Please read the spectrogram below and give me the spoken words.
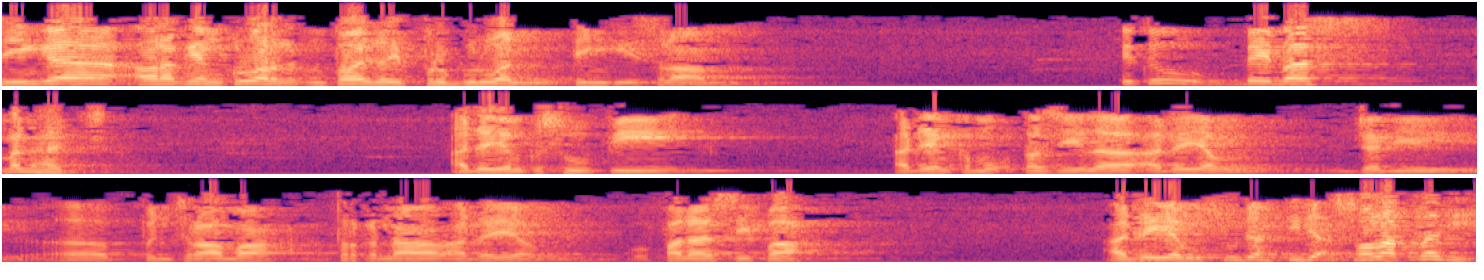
Sehingga orang yang keluar dari perguruan tinggi Islam itu bebas manhaj ada yang ke Sufi, ada yang ke Mu'tazilah, ada yang jadi uh, penceramah terkenal, ada yang falasifah, ada yang sudah tidak sholat lagi.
